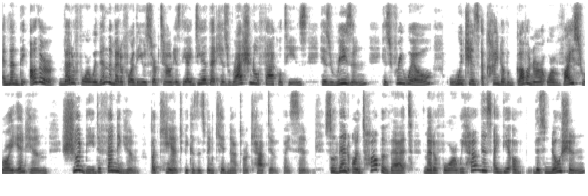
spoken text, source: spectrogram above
And then the other metaphor within the metaphor of the usurped town is the idea that his rational faculties, his reason, his free will, which is a kind of governor or viceroy in him, should be defending him, but can't because it's been kidnapped or captive by sin. So then, on top of that metaphor, we have this idea of this notion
